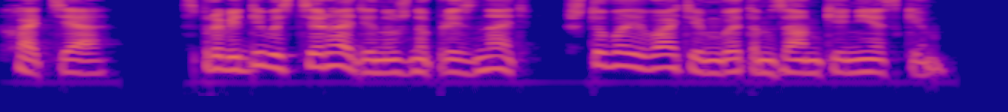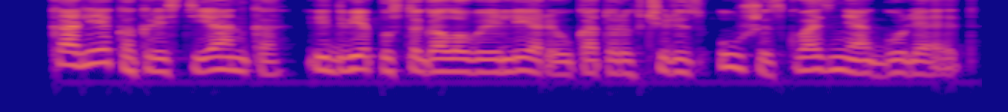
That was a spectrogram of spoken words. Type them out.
Хотя Справедливости ради нужно признать, что воевать им в этом замке не с кем. Калека, крестьянка и две пустоголовые леры, у которых через уши сквозняк гуляет.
